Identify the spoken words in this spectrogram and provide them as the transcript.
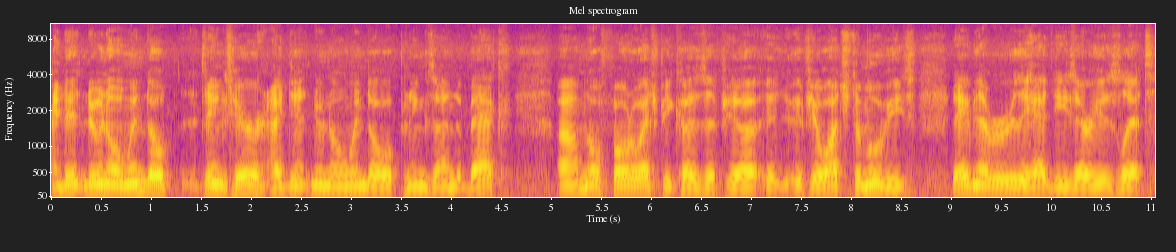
I didn't do no window things here. I didn't do no window openings on the back. Um, no photo etch because if you if you watch the movies, they've never really had these areas lit.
